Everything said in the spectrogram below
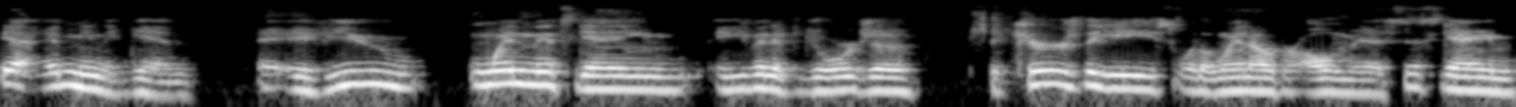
Yeah, I mean, again, if you win this game, even if Georgia secures the East with a win over Ole Miss, this game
